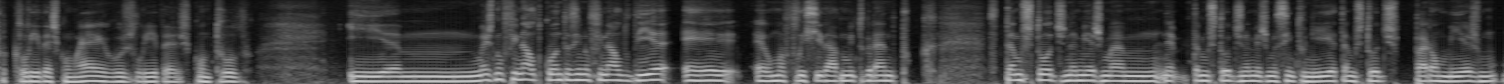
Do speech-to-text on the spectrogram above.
porque lidas com egos, lidas com tudo. E, hum, mas no final de contas e no final do dia é, é uma felicidade muito grande porque estamos todos na mesma hum, estamos todos na mesma sintonia estamos todos para o mesmo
